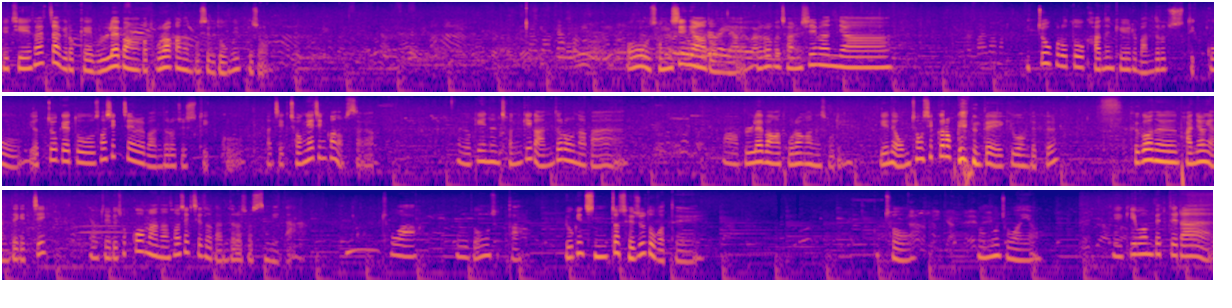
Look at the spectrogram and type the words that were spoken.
이 뒤에 살짝 이렇게 물레방아가 돌아가는 모습이 너무 이쁘죠? 오 정신이 하나도 없네 여러분 잠시만요 이쪽으로 또 가는 기회를 만들어 줄 수도 있고 이쪽에도 서식지를 만들어 줄 수도 있고 아직 정해진 건 없어요 여기는 전기가 안 들어오나 봐 아, 물레방아 돌아가는 소리 얘네 엄청 시끄럽겠는데 애기 원뱃들 그거는 반영이 안 되겠지? 아무튼 이렇게 조그마한 서식지도 만들어줬습니다. 음, 좋아. 여기 너무 좋다. 여긴 진짜 제주도 같아. 그쵸? 너무 좋아요. 애기 원뱃들아,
